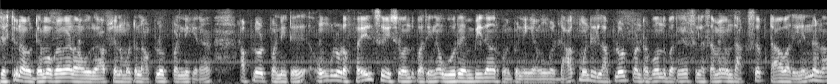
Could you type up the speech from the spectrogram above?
ஜஸ்ட்டு நான் ஒரு டெமோக்காக நான் ஒரு ஆப்ஷனை மட்டும் நான் அப்லோட் பண்ணிக்கிறேன். அப்லோட் பண்ணிவிட்டு உங்களோட ஃபைல் சைஸ் வந்து பார்த்தீங்கன்னா ஒரு எம்பி தான் இருக்கும். இப்போ நீங்கள் உங்கள் டாக்குமெண்ட் இதில் அப்லோட் பண்ணுறப்போ வந்து பார்த்தீங்கன்னா சில சமயம் வந்து அக்செப்ட் ஆகாது. என்னென்னா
